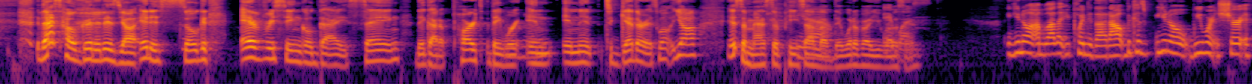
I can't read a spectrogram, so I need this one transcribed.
That's how good it is, y'all. It is so good. Every single guy sang. They got a part. They were Mm-hmm. in in it together as well. Y'all, it's a masterpiece. I Yeah. loved it. What about you, Wilson? You know, I'm glad that you pointed that out because you know we weren't sure if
